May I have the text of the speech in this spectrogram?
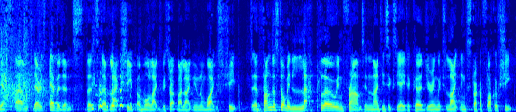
Yes, um, there is evidence that uh, black sheep are more likely to be struck by lightning than white sheep. A thunderstorm in Laplo in France in 1968 occurred during which lightning struck a flock of sheep,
